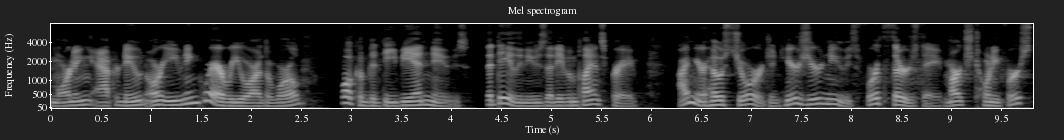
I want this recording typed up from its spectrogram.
morning, afternoon, or evening, wherever you are in the world. Welcome to DBN News, the daily news that even plants crave. I'm your host, George, and here's your news for Thursday, March 21st,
